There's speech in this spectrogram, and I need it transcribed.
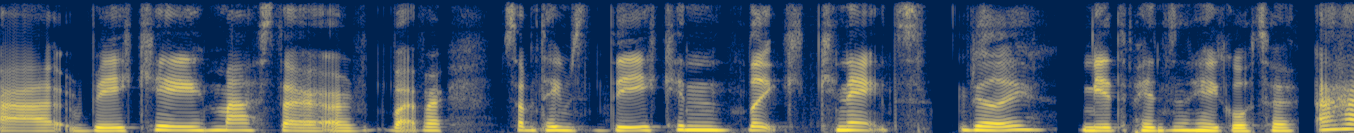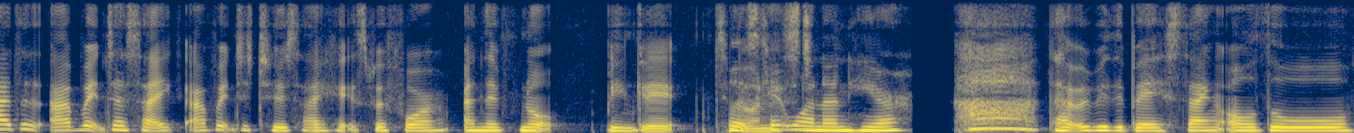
a Reiki master or whatever, sometimes they can like connect. Really, Yeah, it depends on who you go to. I had. A, I went to a psych. I went to two psychics before, and they've not been great. To Let's be get one in here. that would be the best thing. Although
